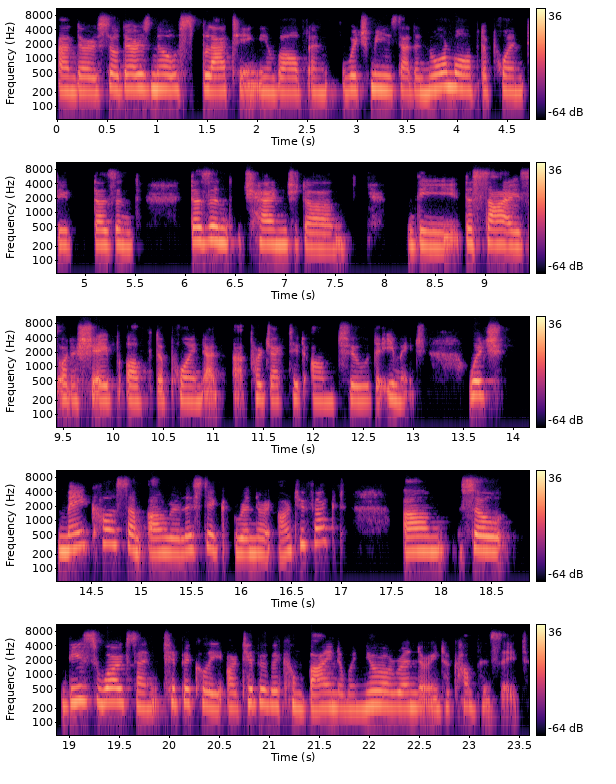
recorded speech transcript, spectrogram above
and there so there is no splatting involved and which means that the normal of the point doesn't doesn't change the the the size or the shape of the point that uh, projected onto the image which may cause some unrealistic rendering artifact um, so these works and typically are typically combined with neural rendering to compensate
